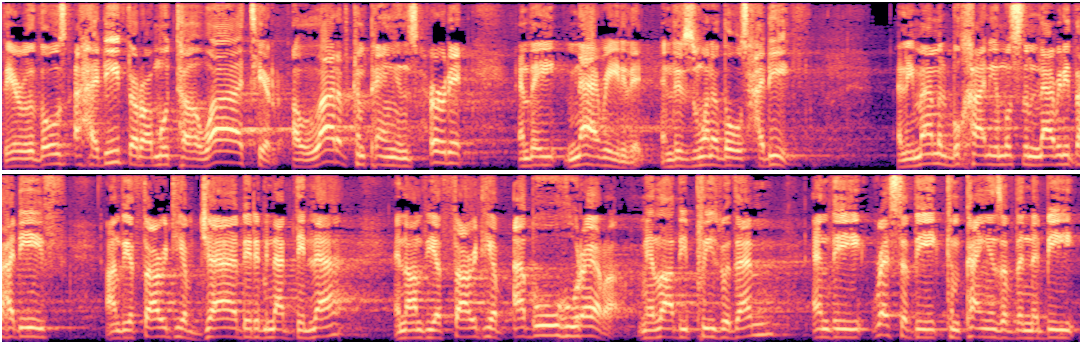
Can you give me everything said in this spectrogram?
There are those hadith that are mutawatir. A lot of companions heard it and they narrated it. And this is one of those hadith. And Imam al-Bukhari, Muslim, narrated the hadith on the authority of Jabir ibn Abdullah and on the authority of Abu Huraira. May Allah be pleased with them and the rest of the companions of the Nabi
